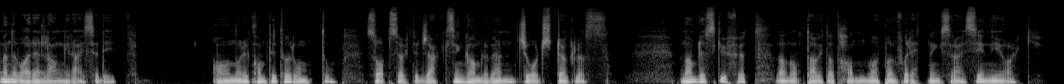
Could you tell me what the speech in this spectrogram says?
Men det var en lang reise dit. Og når de kom til Toronto, så oppsøkte Jack sin gamle venn George Douglas. Men han ble skuffet da han oppdaget at han var på en forretningsreise i New York.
